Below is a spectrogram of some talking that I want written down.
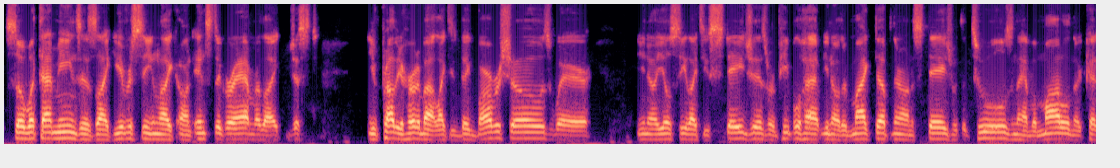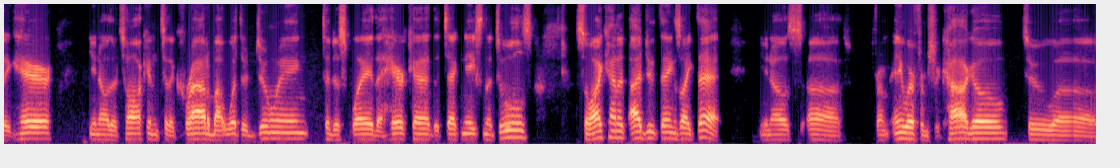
So what that means is like you ever seen like on Instagram or like just you've probably heard about like these big barber shows where you know you'll see like these stages where people have you know they're mic'd up and they're on a stage with the tools and they have a model and they're cutting hair you know they're talking to the crowd about what they're doing to display the haircut the techniques and the tools so i kind of i do things like that you know, uh, from anywhere from Chicago to uh,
